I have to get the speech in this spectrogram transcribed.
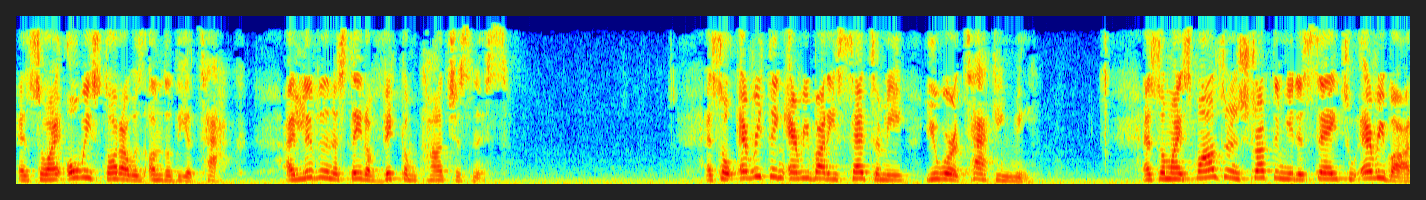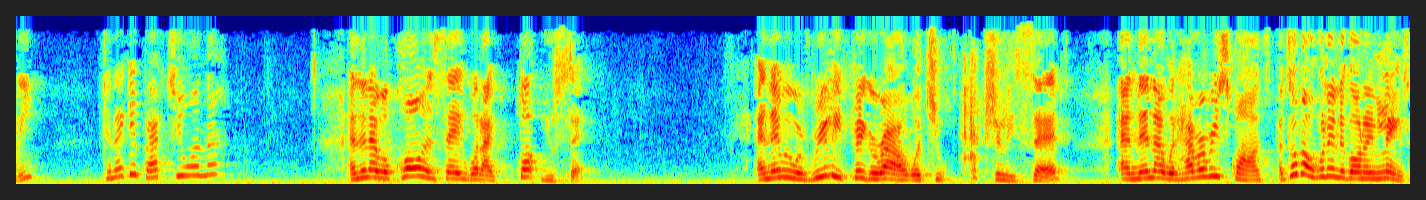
And so I always thought I was under the attack. I lived in a state of victim consciousness. And so everything everybody said to me, you were attacking me. And so my sponsor instructed me to say to everybody, can I get back to you on that? And then I would call and say what I thought you said. And then we would really figure out what you actually said. And then I would have a response. I'm talking about willing to go on any lengths.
